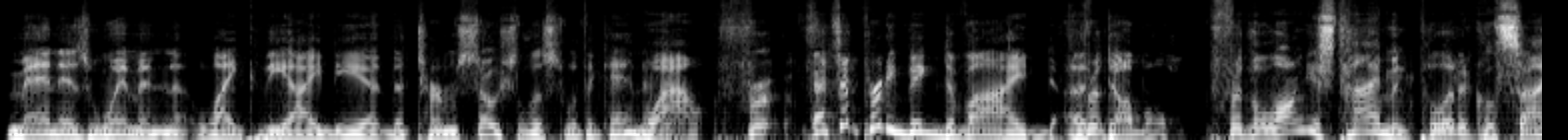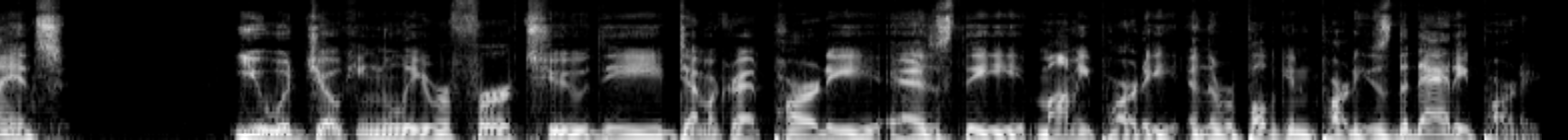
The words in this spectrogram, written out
men as women like the idea, the term socialist with a candidate. Wow, for that's a pretty big divide. A For- double. For the longest time in political science, you would jokingly refer to the Democrat Party as the mommy party and the Republican Party as the daddy party.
